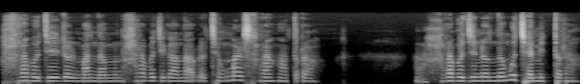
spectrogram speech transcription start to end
할아버지를 만나면 할아버지가 나를 정말 사랑하더라. 아, 할아버지는 너무 재밌더라.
